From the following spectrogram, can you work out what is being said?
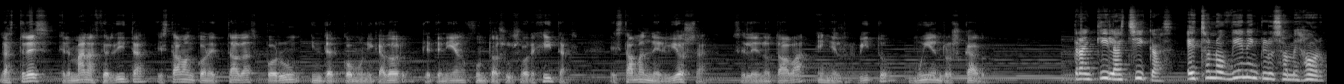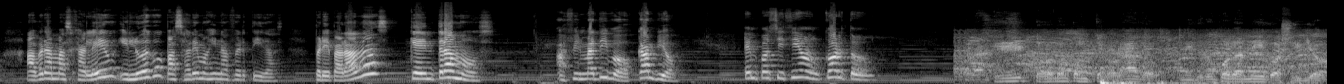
Las tres hermanas cerditas estaban conectadas por un intercomunicador que tenían junto a sus orejitas Estaban nerviosas, se le notaba en el rabito muy enroscado. Tranquilas, chicas, esto nos viene incluso mejor. Habrá más jaleo y luego pasaremos inadvertidas. ¿Preparadas? ¡Que entramos! Afirmativo, cambio. En posición, corto. Por aquí todo controlado. Mi grupo de amigos y yo,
